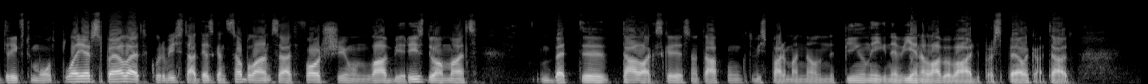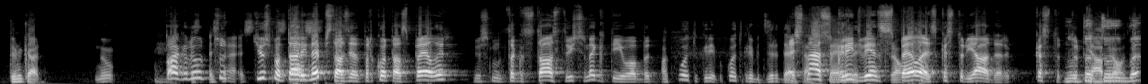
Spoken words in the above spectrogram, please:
driftu multiplayer spēlēt, kur viss tā diezgan sabalansēti, forši un labi ir izdomāts. Bet uh, tālāk, skatoties no tā punkta, vispār man nav ne pilnīgi neviena laba vārda par spēli kā tādu. Pirmkārt, nu, Pagaid, nu, Es- es es- jūs man tā arī nepastāstījāt, par ko tā spēle ir. Jūs man tagad stāstāt visu negatīvo, bet a, ko, tu gribi, ko tu gribi dzirdēt? es neesmu ir viens spēlējis. Kas tur jādara? Kas tur Nu, tur tad, tu, be,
